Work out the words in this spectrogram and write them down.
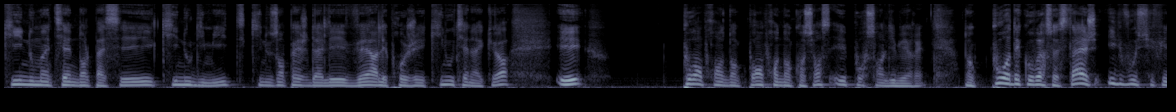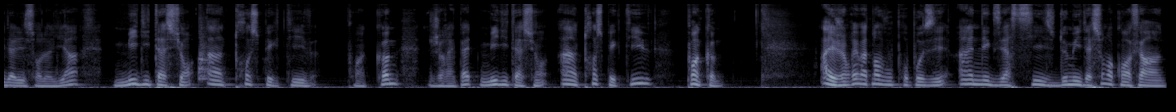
qui nous maintiennent dans le passé, qui nous limitent, qui nous empêchent d'aller vers les projets qui nous tiennent à cœur et pour en prendre en conscience et pour s'en libérer. Donc pour découvrir ce stage, il vous suffit d'aller sur le lien méditationintrospective.com. Je répète méditationintrospective.com. Allez, j'aimerais maintenant vous proposer un exercice de méditation. Donc on va faire un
